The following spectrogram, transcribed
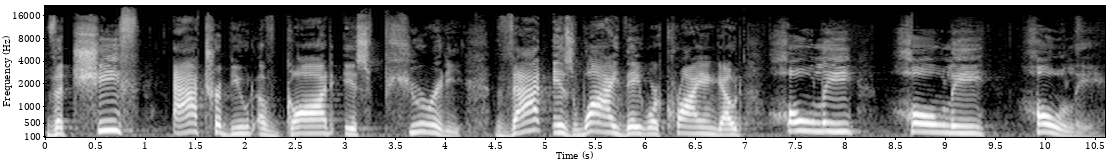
The chief attribute of God is purity. That is why they were crying out, Holy, holy, holy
